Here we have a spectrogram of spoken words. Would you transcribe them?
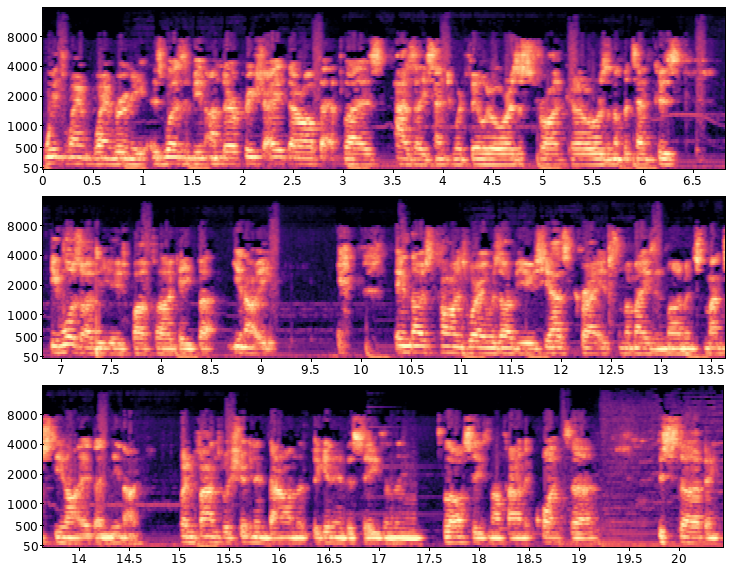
with Wayne, Wayne Rooney, as well as him being underappreciated, there are better players as a central midfielder or as a striker or as a number 10 because he was overused by Fergie, but, you know, he, in those times where he was overused, he has created some amazing moments for Manchester United. And you know, when fans were shooting him down at the beginning of the season and last season, I found it quite uh, disturbing.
